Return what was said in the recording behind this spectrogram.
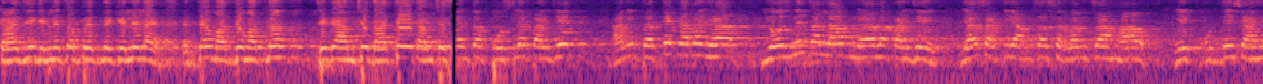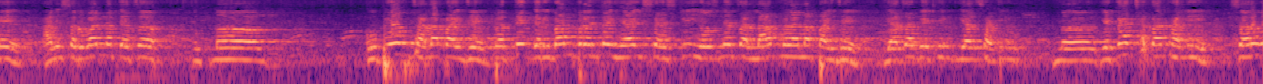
काळजी घेण्याचा प्रयत्न केलेला आहे. आणि त्या माध्यमातून जे काही आमचे दाते आहेत आमचे पोचले पाहिजेत आणि प्रत्येकाला ह्या योजनेचा लाभ मिळाला पाहिजे. यासाठी आमचा सर्वांचा हा एक उद्देश आहे आणि सर्वांना त्याचं उपयोग झाला पाहिजे. प्रत्येक गरिबांपर्यंत ह्या शासकीय योजनेचा लाभ मिळाला पाहिजे. याचा देखील यासाठी एका छताखाली सर्व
